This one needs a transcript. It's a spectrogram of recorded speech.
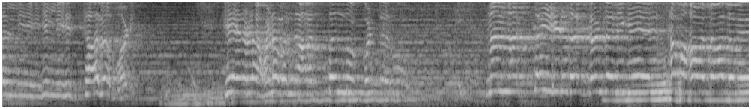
ಅಲ್ಲಿ ಇಲ್ಲಿ ಸಾಲ ಮಾಡಿ ಹೇರಳ ಹಣವನ್ನ ತಂದು ಕೊಟ್ಟರು. ನನ್ನ ಕೈ ಹಿಡಿದ ಗಂಡನಿಗೆ ಸಮಾಧಾನವೇ.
